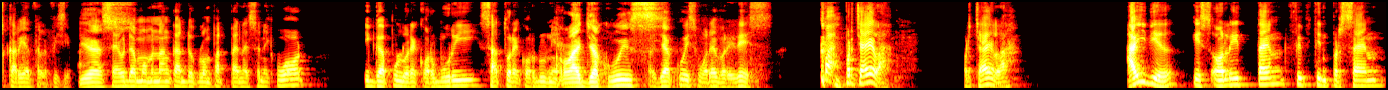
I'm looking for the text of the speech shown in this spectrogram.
karya televisi. Pak. Yes. Saya sudah memenangkan 24 Panasonic Award, 30 rekor muri, satu rekor dunia. Raja kuis. Aja quiz whatever it is. Pak, percayalah. Percayalah. Idea is only 10-15%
